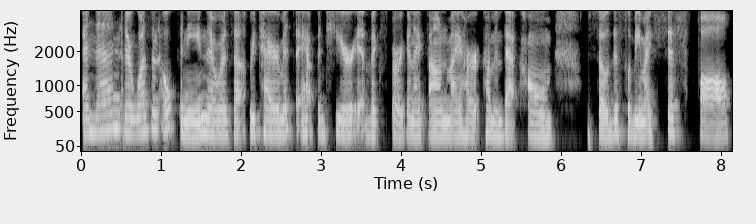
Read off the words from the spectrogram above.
and then there was an opening. There was a retirement that happened here at Vicksburg, and I found my heart coming back home. So this will be my fifth fall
